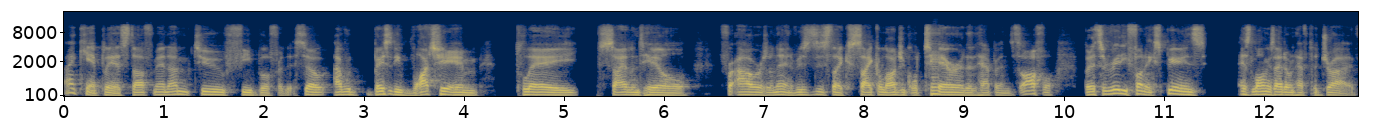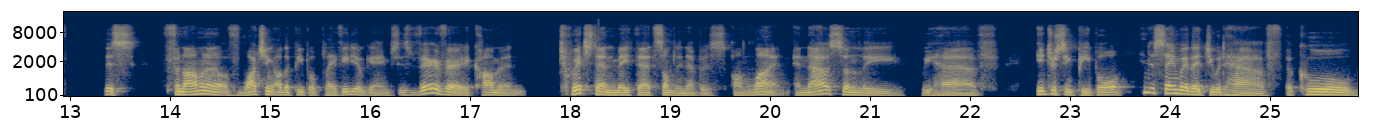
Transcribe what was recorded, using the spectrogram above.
I can't play that stuff, man. I'm too feeble for this. So I would basically watch him play Silent Hill for hours on end. It's just like psychological terror that happens. It's awful, but it's a really fun experience as long as I don't have to drive. This phenomenon of watching other people play video games is very, very common. Twitch then made that something that was online. And now suddenly we have interesting people in the same way that you would have a cool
